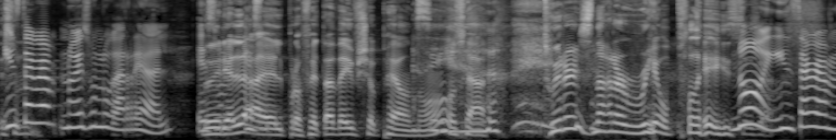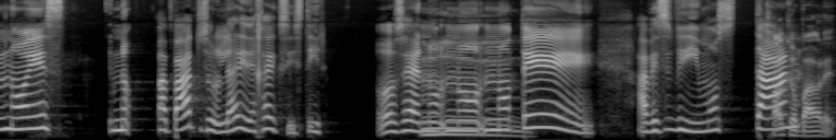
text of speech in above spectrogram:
un- Instagram no es un lugar real. Lo diría el, es un- el profeta Dave Chappelle, ¿no? Sí. O sea, Twitter is not a real place. No, O sea, Instagram no es. No, apaga tu celular y deja de existir. O sea, no, no, no Mm. te. A veces vivimos talk tan about it.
